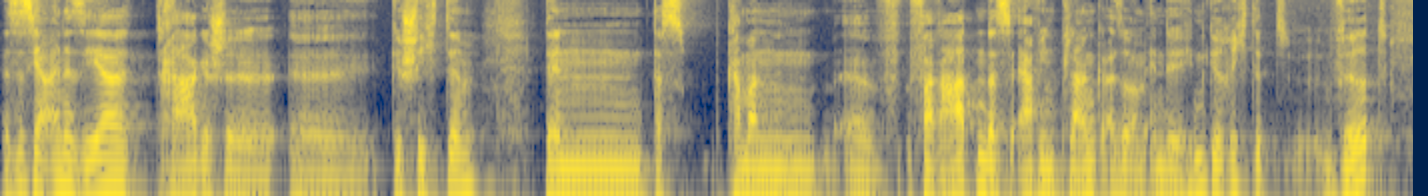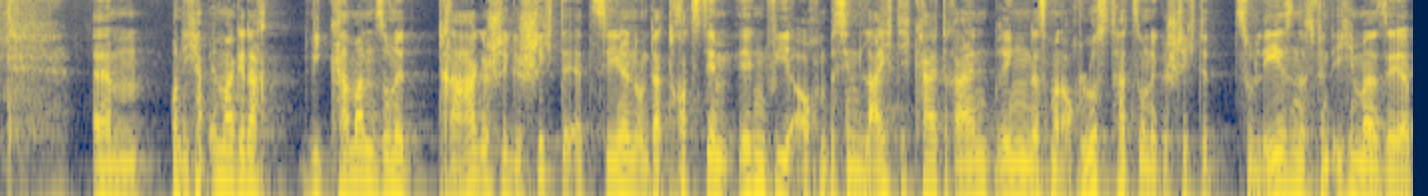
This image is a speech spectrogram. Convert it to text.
es ist ja eine sehr tragische äh, Geschichte, denn das kann man äh, verraten, dass Erwin Planck also am Ende hingerichtet wird. Ähm, und ich habe immer gedacht, wie kann man so eine tragische Geschichte erzählen und da trotzdem irgendwie auch ein bisschen Leichtigkeit reinbringen, dass man auch Lust hat, so eine Geschichte zu lesen. Das finde ich immer sehr,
